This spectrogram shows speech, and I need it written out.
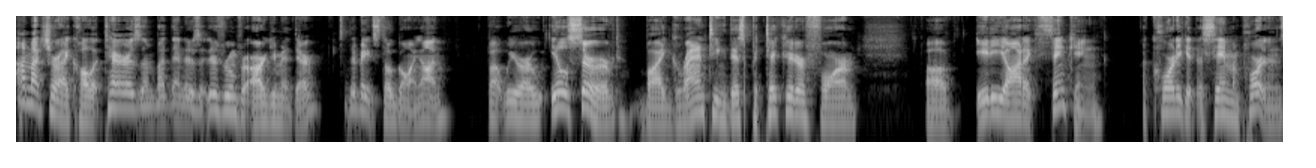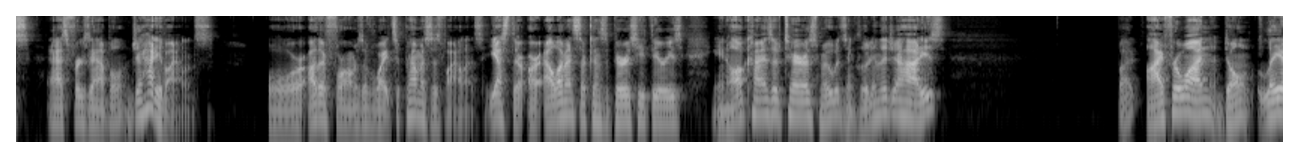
I'm not sure I call it terrorism, but then there's there's room for argument there. The debate's still going on, but we are ill served by granting this particular form of idiotic thinking according to the same importance as, for example, jihadi violence or other forms of white supremacist violence. Yes, there are elements of conspiracy theories in all kinds of terrorist movements, including the jihadis. But I, for one, don't lay,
